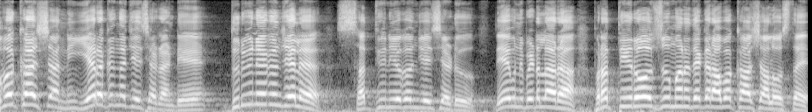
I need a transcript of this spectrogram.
అవకాశాన్ని ఏ రకంగా చేశాడంటే దుర్వినియోగం చేయలే సద్వినియోగం చేశాడు. దేవుని బిడలారా ప్రతిరోజు మన దగ్గర అవకాశాలు వస్తాయి.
